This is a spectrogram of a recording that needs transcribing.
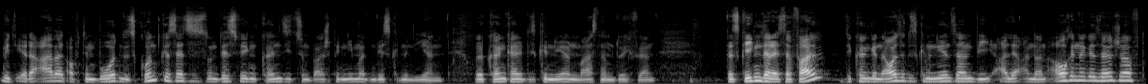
mit ihrer Arbeit auf dem Boden des Grundgesetzes und deswegen können sie zum Beispiel niemanden diskriminieren oder können keine diskriminierenden Maßnahmen durchführen. Das Gegenteil ist der Fall. Sie können genauso diskriminierend sein wie alle anderen auch in der Gesellschaft.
